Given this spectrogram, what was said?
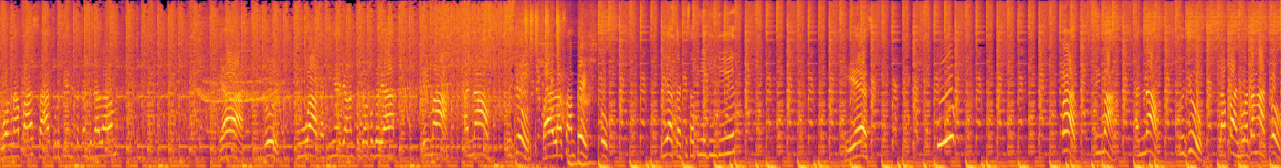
Buang napas saat perutnya ditekan ke dalam. Ya, tuh. Dua, kakinya jangan pegel-pegel ya. Lima, enam, tujuh. Balas samping. Up. Lihat kaki satunya jinjit. Yes. Uh. Empat, lima, enam, tujuh, delapan. Dua tangan. Up.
